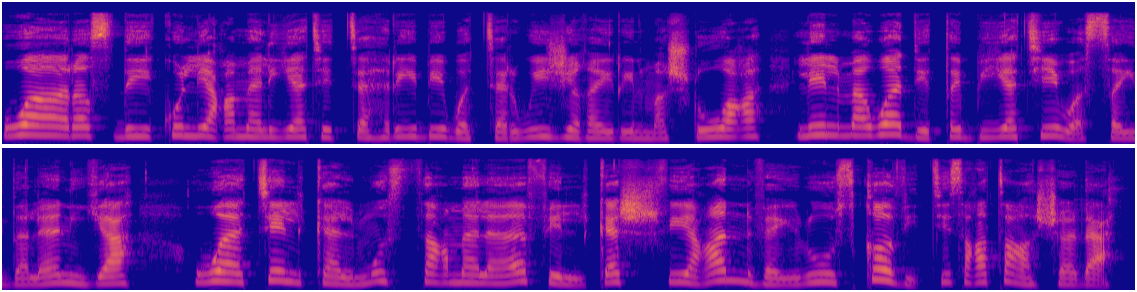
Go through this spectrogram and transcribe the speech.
ورصد كل عمليات التهريب والترويج غير المشروع للمواد الطبية والصيدلانية وتلك المستعملة في الكشف عن فيروس كوفيد 19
